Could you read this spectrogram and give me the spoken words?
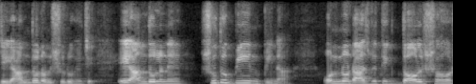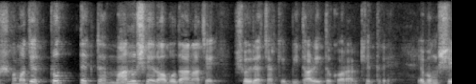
যে আন্দোলন শুরু হয়েছে, এই আন্দোলনে শুধু বিএনপি না, অন্য রাজনৈতিক দল সহ সমাজের প্রত্যেকটা মানুষের অবদান আছে স্বৈরাচারকে বিতাড়িত করার ক্ষেত্রে। এবং সে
